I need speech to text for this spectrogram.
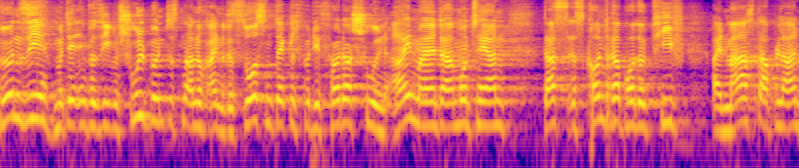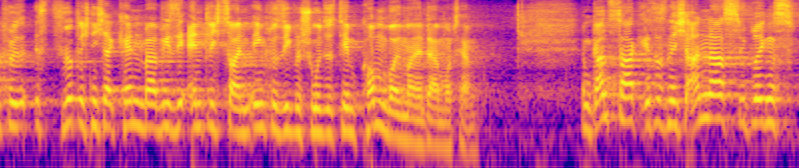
Führen Sie mit den inklusiven Schulbündnissen auch noch einen Ressourcendeckel für die Förderschulen ein. Meine Damen und Herren. Das ist kontraproduktiv. Ein Masterplan ist wirklich nicht erkennbar, wie Sie endlich zu einem inklusiven Schulsystem kommen wollen. Meine Damen und Herren. Im Ganztag ist es nicht anders. Übrigens,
